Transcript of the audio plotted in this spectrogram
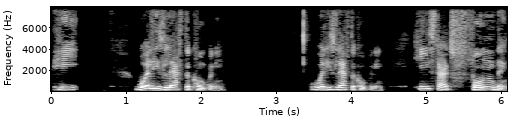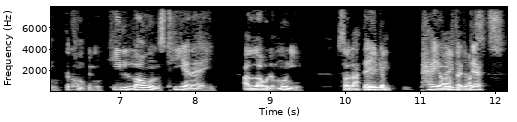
He, while he's left the company, while he's left the company, he starts funding the company. He loans TNA a load of money so that they Maybe- can pay off their debts.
